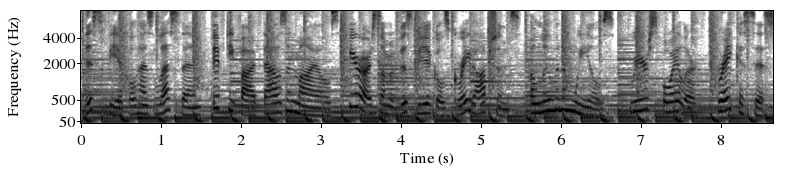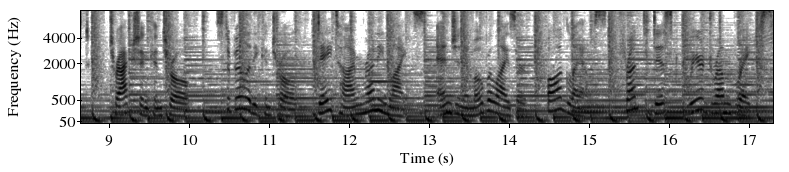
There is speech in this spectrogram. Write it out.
This vehicle has less than 55,000 miles. Here are some of this vehicle's great options. Aluminum wheels, rear spoiler, brake assist, traction control, stability control, daytime running lights, engine immobilizer, fog lamps, front disc rear drum brakes,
